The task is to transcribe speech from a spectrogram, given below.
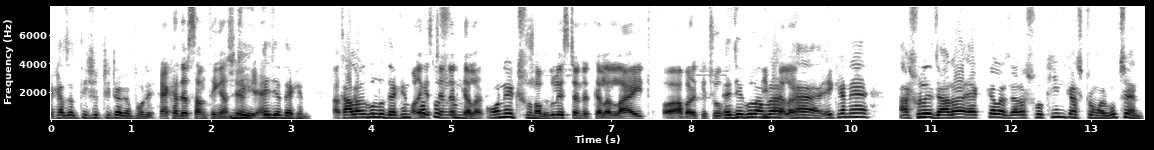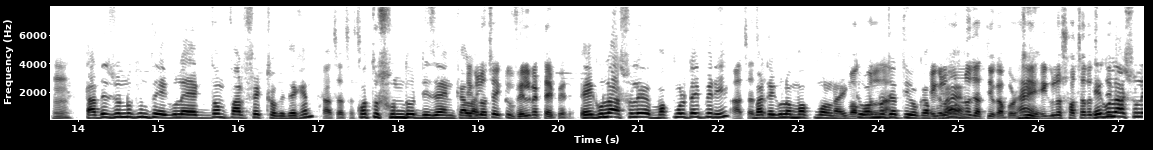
এক হাজার তেষট্টি টাকা পরে এক হাজার সামথিং আসে জি হ্যাঁ? এই যে দেখেন আচ্ছা। কালারগুলো দেখেন অনেক standard সুন্দর অনেক সুন্দর। সবগুলো স্ট্যান্ডার্ড কালার লাইট আবার কিছু এই যেগুলো আমরা হ্যাঁ এখানে আসলে যারা এক কালার যারা শৌখিন কাস্টমার বুঝছেন? তাদের জন্য কিন্তু এগুলো একদম পারফেক্ট হবে দেখেন? আচ্ছা আচ্ছা আচ্ছা। কত সুন্দর ডিজাইন কালার এগুলো হচ্ছে একটু ভেলভেট টাইপের এগুলো আসলে মকমল টাইপেরই বাট এগুলো মকমল না একটু অন্য জাতীয় কাপড় এগুলো হ্যাঁ? অন্য জাতীয় কাপড় হ্যাঁ এগুলো সচরাচর এগুলো আসলে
